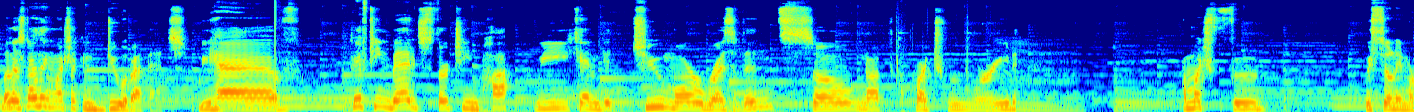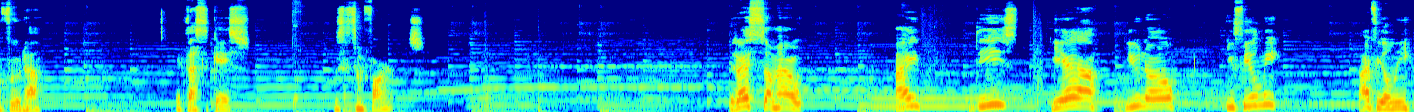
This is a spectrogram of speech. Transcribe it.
But there's nothing much I can do about that. We have 15 beds, 13 pop. We can get two more residents, so not quite too worried. Hmm. How much food? We still need more food, huh? If that's the case, let's get some farms. Did I somehow... I... These... Yeah, you know. You feel me? I feel me.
